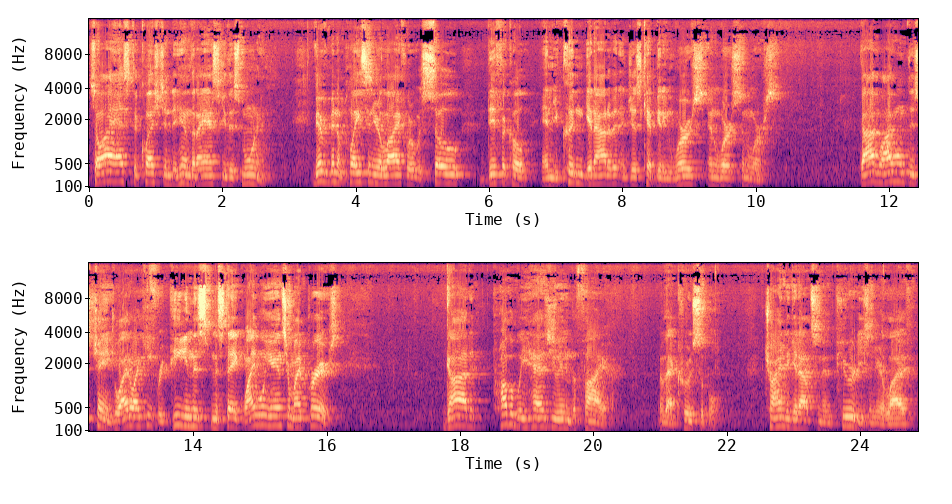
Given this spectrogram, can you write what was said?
So I asked the question to him that I asked you this morning. Have you ever been a place in your life where it was so difficult and you couldn't get out of it and just kept getting worse and worse and worse? God, why won't this change? Why do I keep repeating this mistake? Why won't you answer my prayers? God probably has you in the fire of that crucible, trying to get out some impurities in your life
